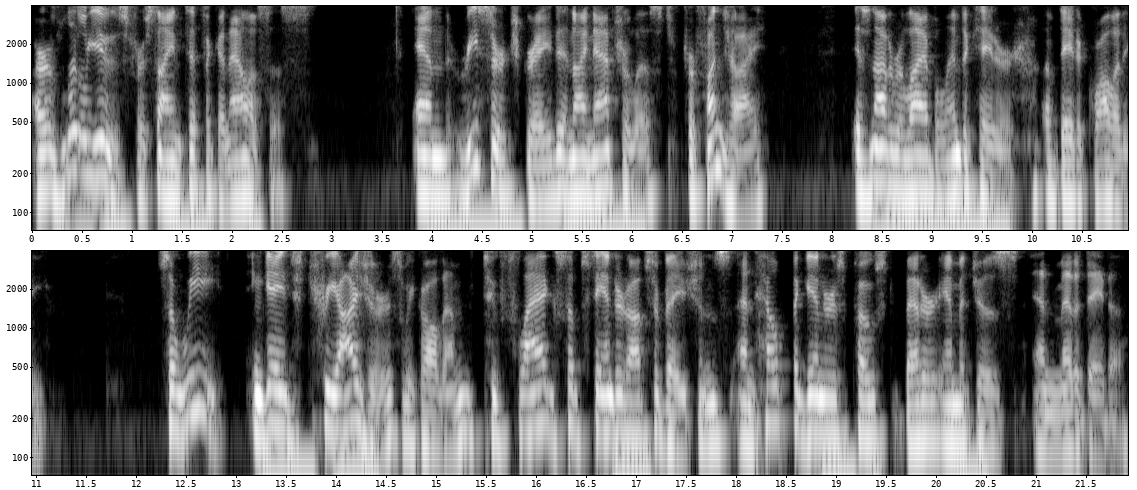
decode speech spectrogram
are of little use for scientific analysis. And research grade in iNaturalist for fungi is not a reliable indicator of data quality. So we engage triagers, we call them, to flag substandard observations and help beginners post better images and metadata.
